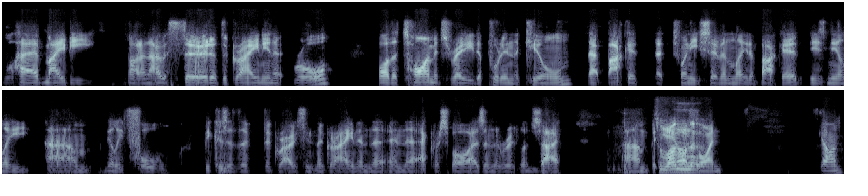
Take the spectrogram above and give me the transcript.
will have maybe I don't know a third of the grain in it raw. By the time it's ready to put in the kiln, that bucket, that 27 liter bucket, is nearly um, nearly full because of the, the growth in the grain and the and the acrospires and the rootlets. So, um, but so yeah, one, I find Go on.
